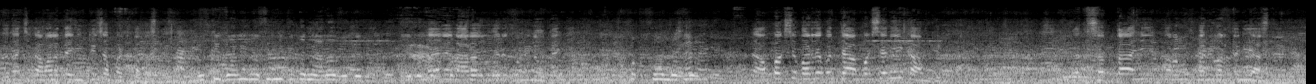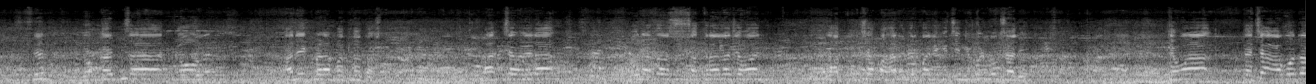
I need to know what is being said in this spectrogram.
कदाचित आम्हाला त्या युतीचा फटका बसला युती झाली नसून मी तिथं नाराज होते नाही नाही नाराज वगैरे कोणी नव्हते. अपक्ष भरले पण त्या अपक्षानेही काम केलं. तर सत्ता ही प्रमुख परिवर्तनीय असते. लोकांचा कौल अनेक वेळा बदलत असतो. मागच्या वेळेला दोन हजार सतराला जेव्हा लातूरच्या महानगरपालिकेची निवडणूक झाली तेव्हा त्याच्या अगोदर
